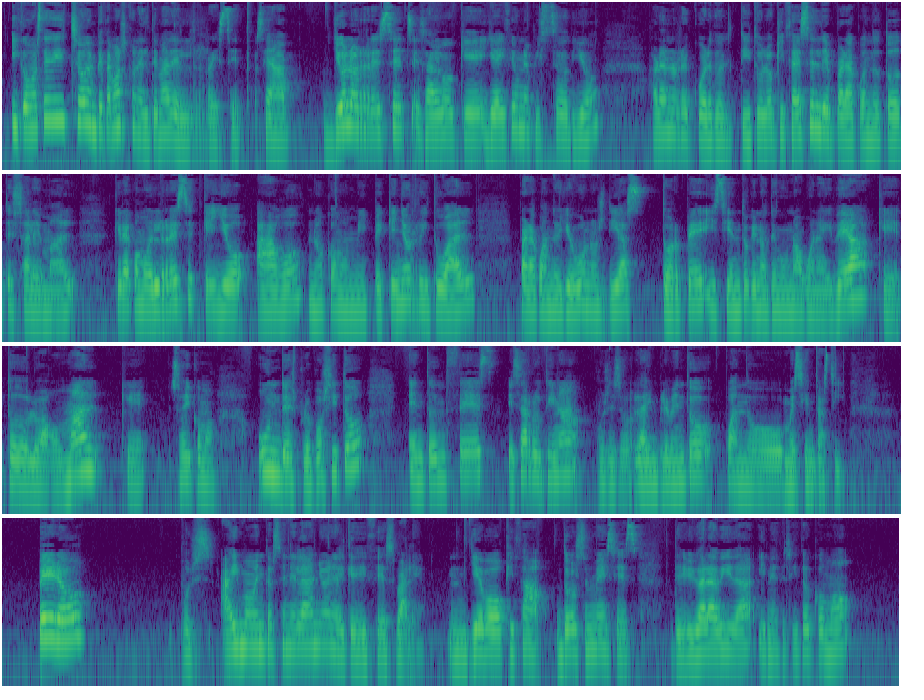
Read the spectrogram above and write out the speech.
Y como os he dicho, empezamos con el tema del reset. O sea, yo los resets es algo que ya hice un episodio, ahora no recuerdo el título, quizá es el de para cuando todo te sale mal, que era como el reset que yo hago, ¿no? Como mi pequeño ritual para cuando llevo unos días torpe y siento que no tengo una buena idea, que todo lo hago mal, que soy como un despropósito. Entonces, esa rutina, pues eso, la implemento cuando me siento así. Pero, pues hay momentos en el año en el que dices, vale, llevo quizá dos meses de viva la vida y necesito como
